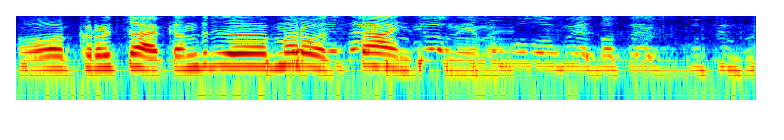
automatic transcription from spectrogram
О, крутяк. Андрій Мороз, стань з ними. Було видно, то як бутилку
